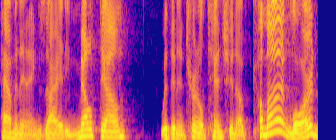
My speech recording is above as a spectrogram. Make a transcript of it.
having an anxiety meltdown with an internal tension of, come on, Lord,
